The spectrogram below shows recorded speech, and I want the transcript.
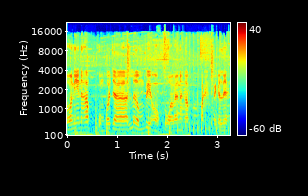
ตอนนี้นะครับผมก็จะเริ่มวิ่งออกตัวแล้วนะครับ ไปไปกันเลย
